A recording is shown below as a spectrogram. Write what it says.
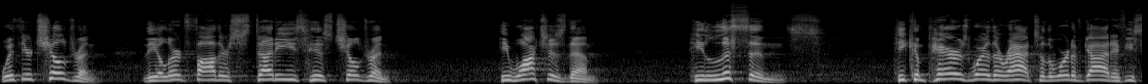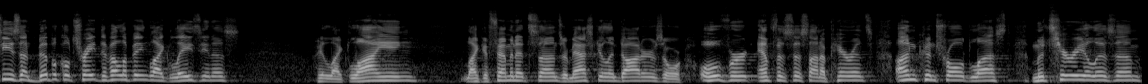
with your children. The alert father studies his children, he watches them, he listens. He compares where they're at to the Word of God. If he sees a biblical trait developing like laziness, like lying, like effeminate sons or masculine daughters, or overt emphasis on appearance, uncontrolled lust, materialism,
